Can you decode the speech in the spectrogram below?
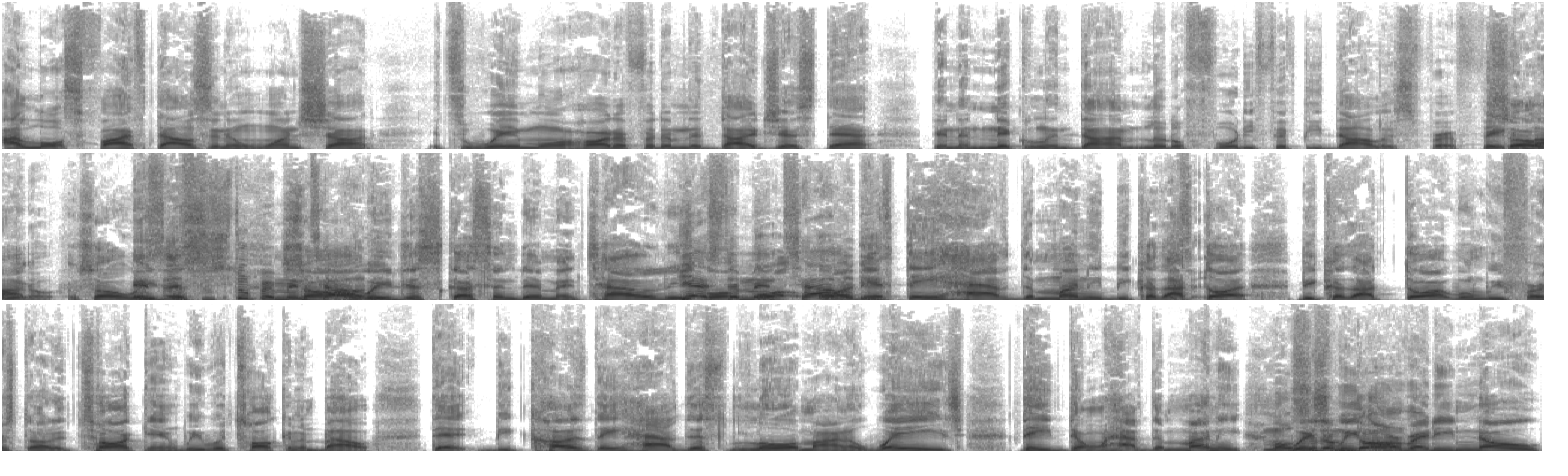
I lost 5,000 in one shot, it's way more harder for them to digest that than a nickel and dime little 40 $50 for a fake So, lotto. so we it's, just, it's a stupid So mentality. are we discussing their mentality? Yes, or, the or- or mentality. if they have the money, because I thought because I thought when we first started talking, we were talking about that because they have this low amount of wage, they don't have the money. Most of which we don't. already know.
